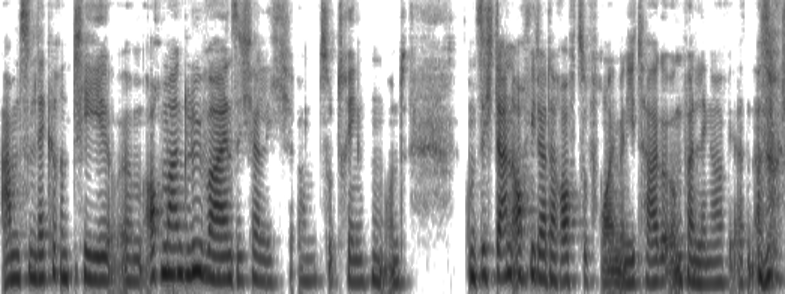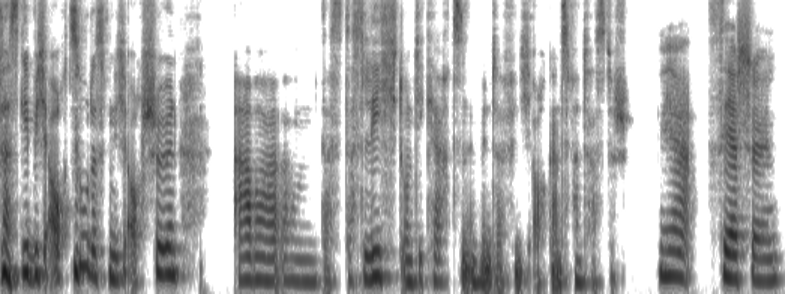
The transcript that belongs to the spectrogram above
Abends einen leckeren Tee, ähm, auch mal einen Glühwein sicherlich ähm, zu trinken und und sich dann auch wieder darauf zu freuen, wenn die Tage irgendwann länger werden. Also das gebe ich auch zu, das finde ich auch schön. Aber ähm, das, das Licht und die Kerzen im Winter finde ich auch ganz fantastisch. Ja, sehr schön.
